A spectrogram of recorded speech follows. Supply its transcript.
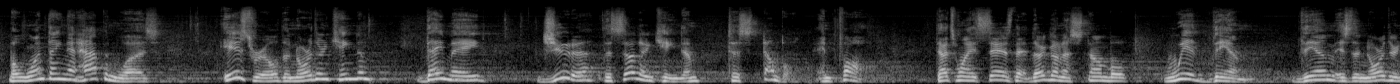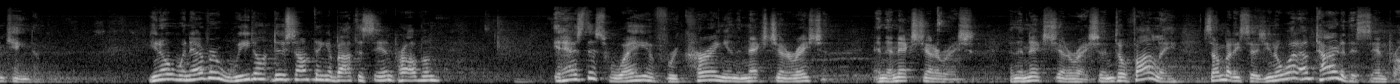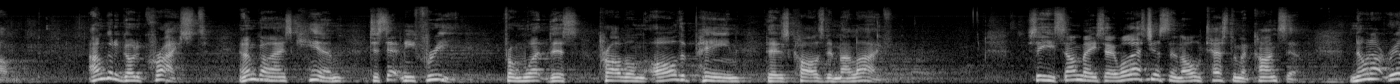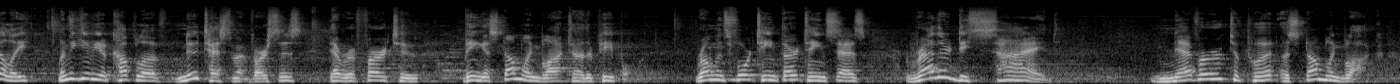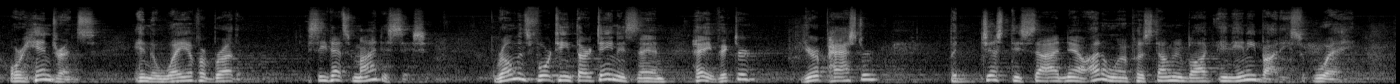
But one thing that happened was Israel, the northern kingdom, they made Judah, the southern kingdom, to stumble and fall. That's why it says that they're going to stumble with them. Them is the northern kingdom. You know, whenever we don't do something about the sin problem, it has this way of recurring in the next generation and the next generation and the next generation until finally somebody says, you know what, I'm tired of this sin problem. I'm going to go to Christ and I'm going to ask Him to set me free from what this problem, all the pain that is caused in my life. See, some may say, well, that's just an Old Testament concept. No, not really. Let me give you a couple of New Testament verses that refer to being a stumbling block to other people. Romans 14 13 says, Rather decide never to put a stumbling block or hindrance in the way of a brother. See, that's my decision. Romans 14 13 is saying, Hey, Victor, you're a pastor, but just decide now. I don't want to put a stumbling block in anybody's way.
